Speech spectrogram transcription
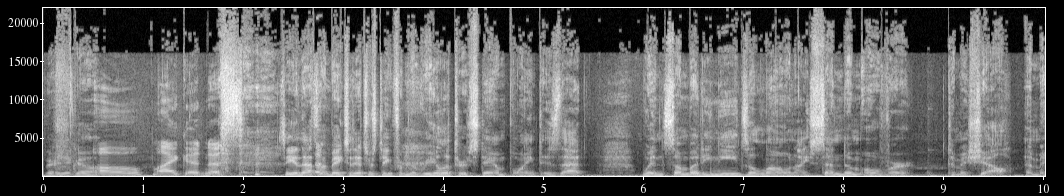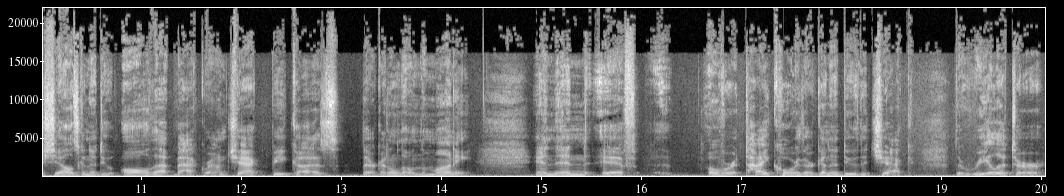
There you go. Oh my goodness. See, and that's what makes it interesting from the realtor standpoint is that when somebody needs a loan, I send them over to Michelle, and Michelle's going to do all that background check because they're going to loan the money. And then if over at Ticor they're going to do the check, the realtor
